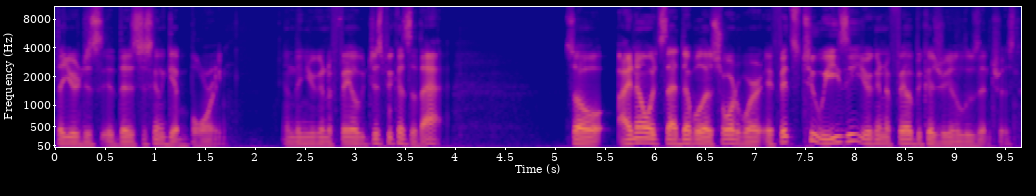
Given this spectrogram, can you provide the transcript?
that you're just that it's just going to get boring, and then you're going to fail just because of that. So I know it's that double edged sword where if it's too easy, you're going to fail because you're going to lose interest.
